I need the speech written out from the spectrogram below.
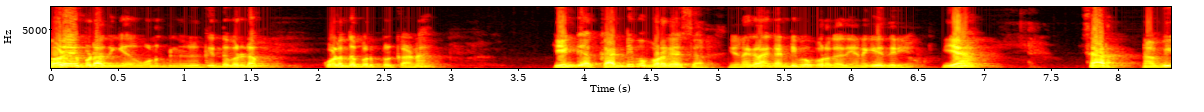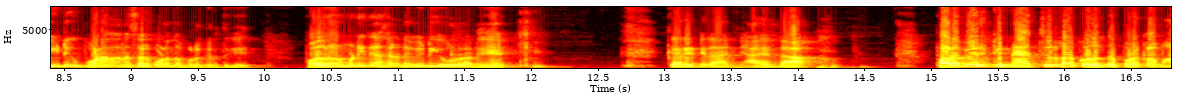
கவலையப்படாதீங்க உனக்கு இந்த வருடம் குழந்த பிறப்புக்கான எங்கே கண்டிப்பாக பிறக்காது சார் எனக்கெல்லாம் கண்டிப்பாக பிறக்காது எனக்கே தெரியும். ஏன்? சார் நான் வீட்டுக்கு போனால் தானே சார் குழந்த பிறக்கிறதுக்கு. பதினோரு மணிக்கு தான் சார் நான் வீட்டுக்கு விடுறானு கரெக்டு தான். நியாயம்தான் பல பேருக்கு நேச்சுரலாக குழந்தை பிறக்காம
